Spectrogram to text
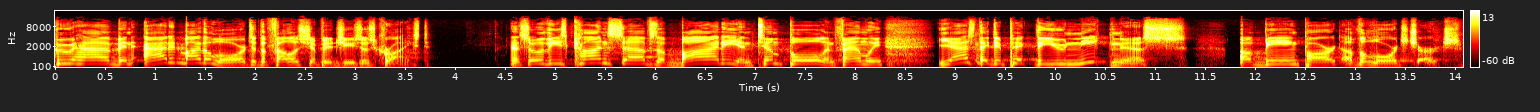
who have been added by the Lord to the fellowship of Jesus Christ. And so these concepts of body and temple and family, yes, they depict the uniqueness of being part of the Lord's church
